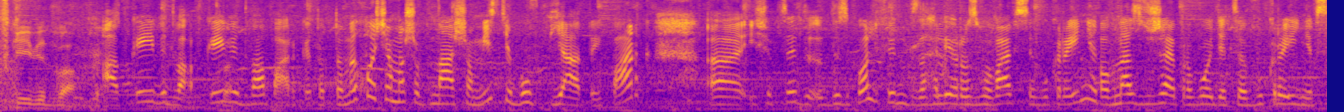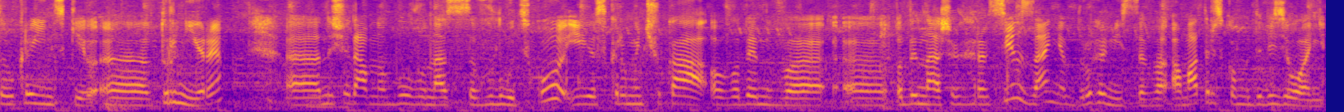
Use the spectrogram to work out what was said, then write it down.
В Києві два. а в Києві два. В Києві два парки. Тобто ми хочемо, щоб в нашому місті був п'ятий парк, е, і щоб цей дисгольф він взагалі розвивався в Україні. В нас вже проводяться в Україні всеукраїнські е, турніри. Е, нещодавно був у нас в Луцьку, і з Кременчука в один в е, один наших гравців зайняв друге місце в аматорському дивізіоні.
